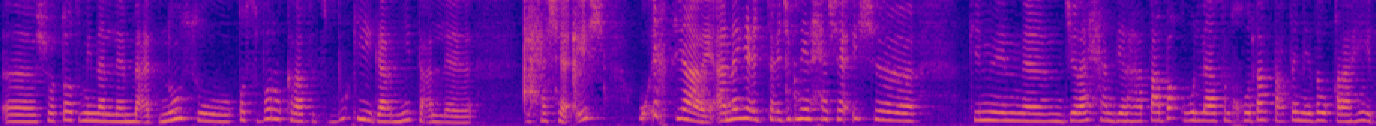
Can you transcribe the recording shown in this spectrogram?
آه، شطوط من المعدنوس وقزبر وكرافس بوكي غارني تاع الحشائش. واختياري أنا تعجبني الحشائش كي نجي رايحة نديرها طبق ولا في الخضر تعطيني ذوق رهيب.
